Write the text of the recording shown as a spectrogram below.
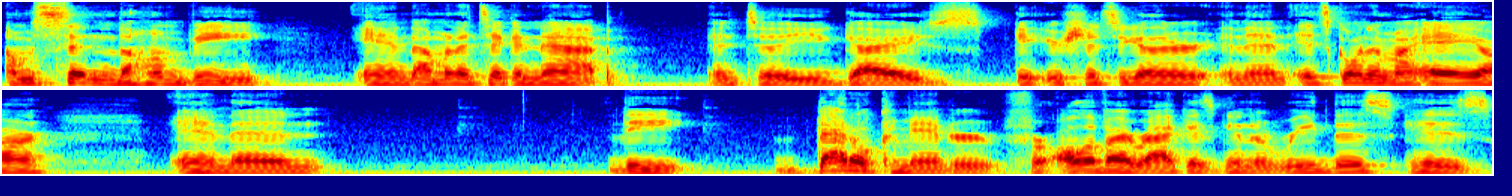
I'm sitting in the Humvee and I'm going to take a nap until you guys get your shit together and then it's going to my AAR and then the battle commander for all of Iraq is going to read this. His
